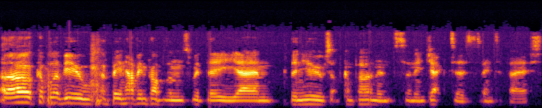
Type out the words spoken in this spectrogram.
Hello, a couple of you have been having problems with the um, the new sort of components and injectors interface,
